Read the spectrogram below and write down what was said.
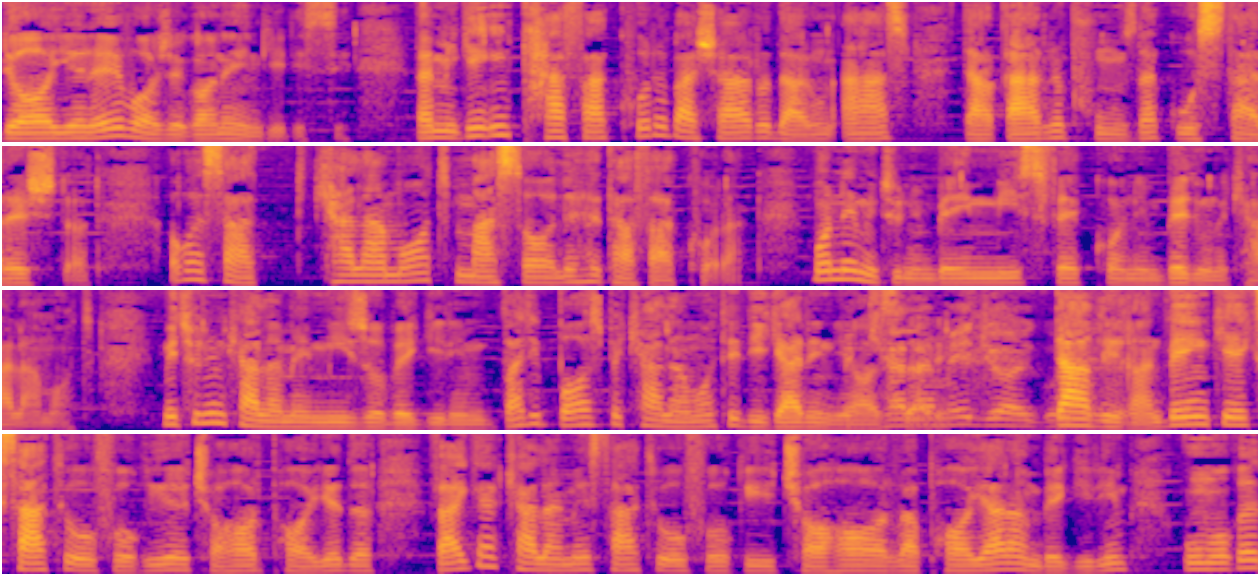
دایره واژگان انگلیسی. و میگه این تفکر بشر رو در اون عصر در قرن 15 گسترش داد. آقا سعد کلمات مصالح تفکرن. ما نمی‌تونیم به این میز فکر کنیم بدون کلمات. می‌تونیم کلمه میز رو بگیریم ولی باز به کلمات دیگری نیاز داریم. دقیقا. به اینکه یک سطح افقی چهار پایه داره و اگر کلمه سطح افقی چهار و پایه هم بگیریم اون موقع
